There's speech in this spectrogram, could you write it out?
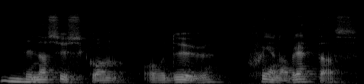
Mm. dina syskon och du skenavrättas.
